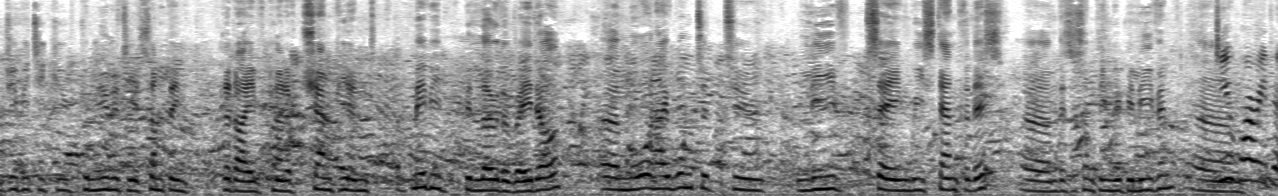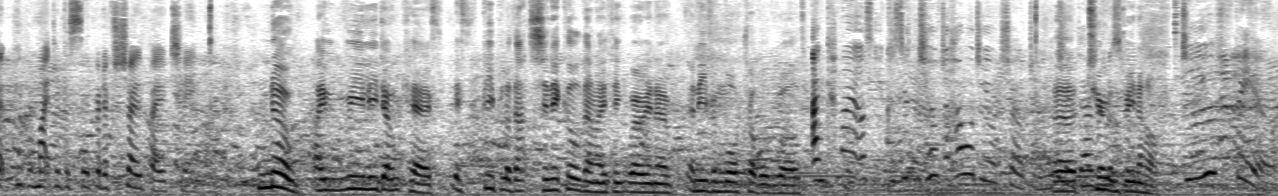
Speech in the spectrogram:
LGBTQ community is something that I've kind of championed, maybe below the radar uh, more, and I wanted to leave saying we stand for this. Um, this is something we believe in. Um, Do you worry that people might think it's a bit of showboating? No, I really don't care. If, if people are that cynical, then I think we're in a, an even more troubled world. And can I ask you, because your children, how old are your children? Uh, They're two really and three and a half. Do you feel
